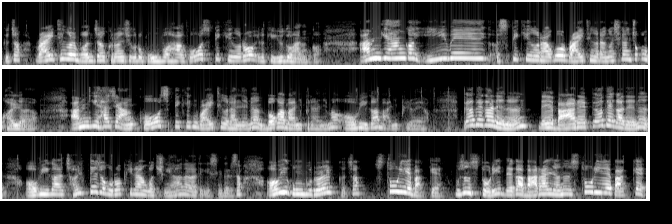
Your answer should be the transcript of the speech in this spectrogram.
그죠? 라이팅을 먼저 그런 식으로 공부하고 스피킹으로 이렇게 유도하는 거. 암기한 거 이외에 스피킹을 하고 라이팅을 하는 건 시간이 조금 걸려요. 암기하지 않고 스피킹 라이팅을 하려면 뭐가 많이 필요하냐면 어휘가 많이 필요해요. 뼈대가 되는 내 말의 뼈대가 되는 어휘가 절대적으로 필요한 것 중에 하나가 되겠습니다. 그래서 어휘 공부를 그죠? 스토리에 맞게 무슨 스토리? 내가 말하려는 스토리에 맞게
